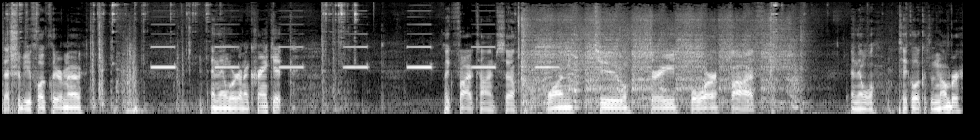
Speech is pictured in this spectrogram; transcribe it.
That should be a flood clear mode. And then we're gonna crank it like five times. So one, two, three, four, five. and then we'll take a look at the number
